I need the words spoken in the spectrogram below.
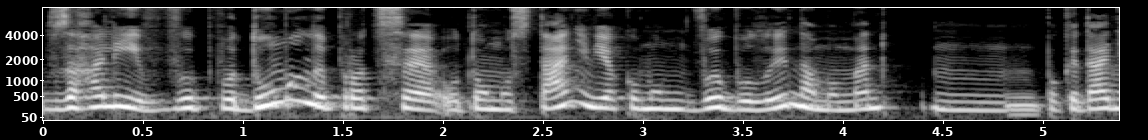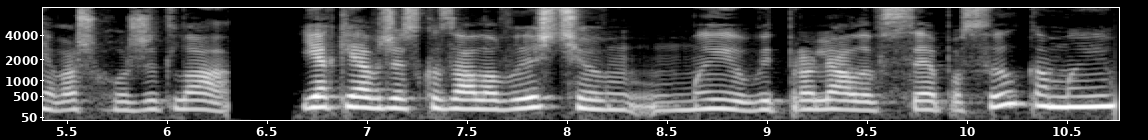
Взагалі, ви подумали про це у тому стані, в якому ви були на момент покидання вашого житла? Як я вже сказала вище, ми відправляли все посилками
